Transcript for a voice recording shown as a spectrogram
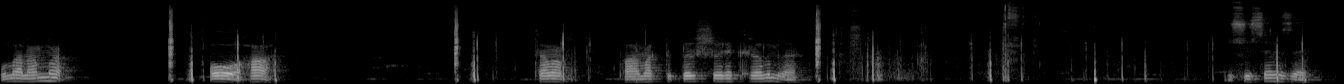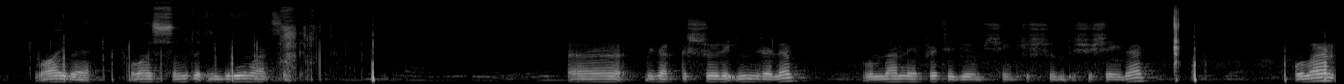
Ulan ama Oha. Tamam. Parmaklıkları şöyle kıralım da. Düşünsenize. Vay be. Ulan şunu da indireyim artık. Ee, bir dakika şöyle indirelim. Bundan nefret ediyorum çünkü şu, şu şeyden. Ulan.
